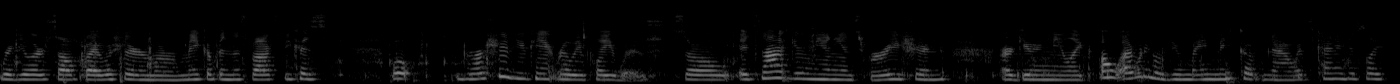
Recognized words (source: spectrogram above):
regular stuff. But I wish there were more makeup in this box because, well, brushes you can't really play with. So it's not giving me any inspiration or giving me like, oh, I want to go do my makeup now. It's kind of just like,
